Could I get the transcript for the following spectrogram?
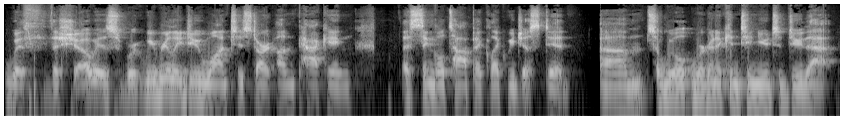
with the show is we're, we really do want to start unpacking a single topic like we just did. Um, so we'll we're going to continue to do that.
